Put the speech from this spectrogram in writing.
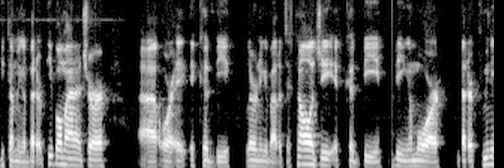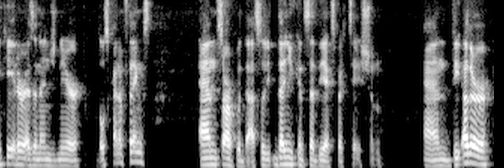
becoming a better people manager uh, or it, it, could be learning about a technology. It could be being a more better communicator as an engineer those kind of things and start with that. So then you can set the expectation. And the other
